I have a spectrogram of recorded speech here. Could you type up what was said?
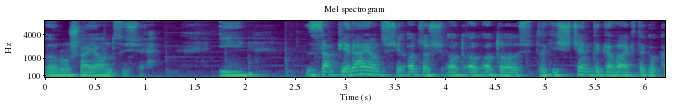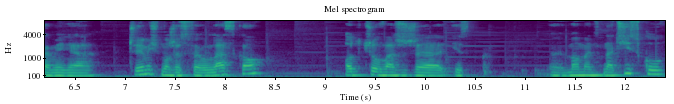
ruszający się i zapierając się o coś, o, o, o to taki ścięty kawałek tego kamienia czymś, może swoją laską, odczuwasz, że jest y, moment nacisku,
